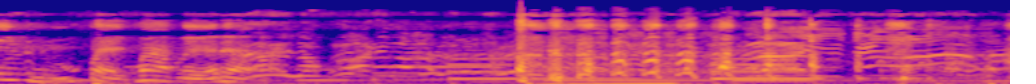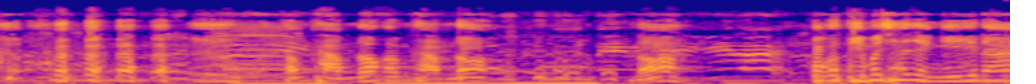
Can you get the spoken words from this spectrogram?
ไม่หืมแปลกมากเลยอะเนี่ยขำๆเนาะขำๆเนาะเนาะปกติไม่ใช่อย่างนี้นะ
